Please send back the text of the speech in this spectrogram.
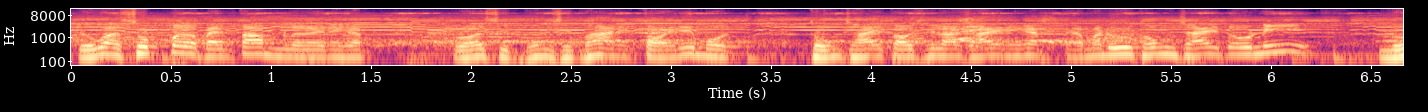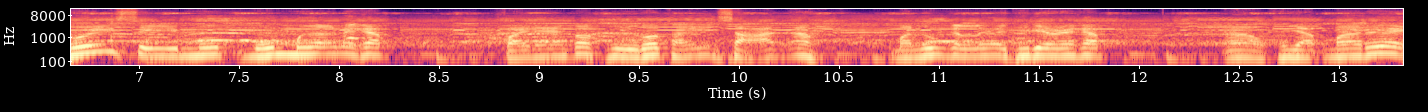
หรือว่าซุปเปอร์แบนตัมเลยนะครับร้อยสิบพงสิบห้าต่อยได้หมดธงชัยต่อศิลาชัยนะครับ แต่มาดูธงชัยตัวนี้หนุยสี่มุมมุมเมืองนะครับฝ่ายแดงก็คือรถถังอีสานอ้าวมาลุ้นกันเลยทีเดียวนะครับอ้าวขยับมาเรื่อย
